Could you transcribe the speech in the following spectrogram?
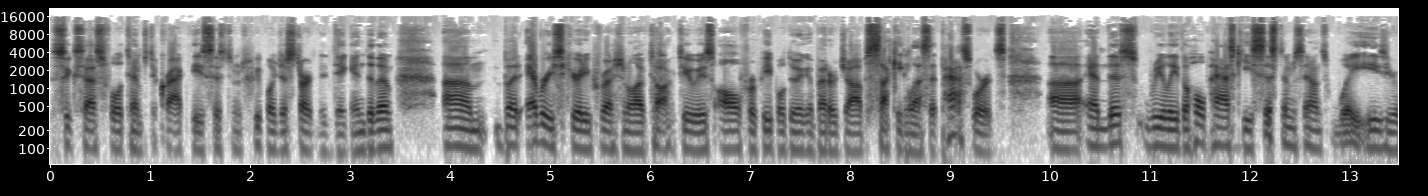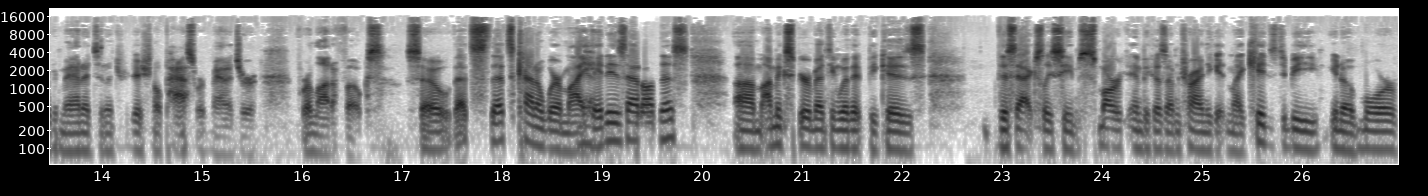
successful attempts to crack these systems. People are just starting to dig into them. Um, but every security professional I've talked to is all for people doing a better job sucking less at passwords. Uh, and this really, the whole passkey system sounds way easier to manage than a traditional password manager for a lot of folks. So that's that's kind of where my yeah. head is at on this. Um, I'm experimenting with it because this actually seems smart and because I'm trying to get my kids to be, you know, more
